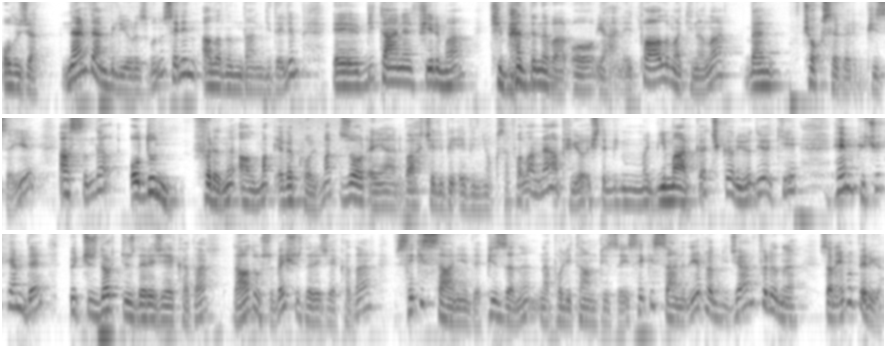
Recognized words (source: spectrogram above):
olacak. Nereden biliyoruz bunu? Senin alanından gidelim. Ee, bir tane firma ki bende ne var o yani pahalı makineler. Ben çok severim pizzayı. Aslında odun fırını almak eve koymak zor eğer bahçeli bir evin yoksa falan. Ne yapıyor? İşte bir, bir marka çıkarıyor diyor ki hem küçük hem de 300-400 dereceye kadar daha doğrusu 500 dereceye kadar 8 saniyede pizzanı Napolitan pizzayı 8 saniyede yapabileceğin fırını sana yapıp veriyor.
